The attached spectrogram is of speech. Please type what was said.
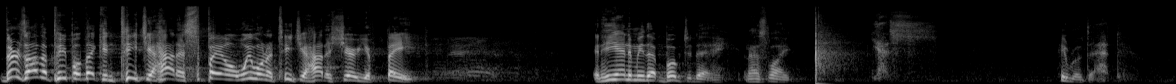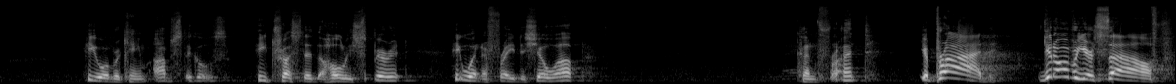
There's other people that can teach you how to spell. We want to teach you how to share your faith. And he handed me that book today. And I was like. He wrote that. He overcame obstacles. He trusted the Holy Spirit. He wasn't afraid to show up, confront your pride, get over yourself.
